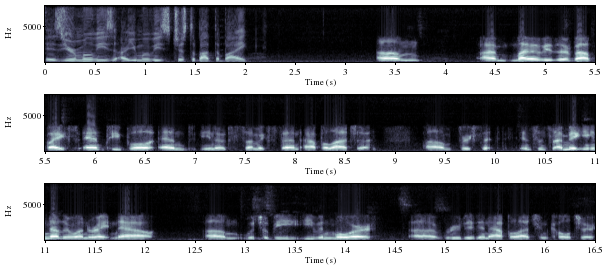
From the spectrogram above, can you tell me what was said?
is your movies? Are your movies just about the bike? um, um, my movies are about bikes and people and you know to some extent Appalachia um, for instance I'm making another one right now um, which will be even more uh, rooted in Appalachian culture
